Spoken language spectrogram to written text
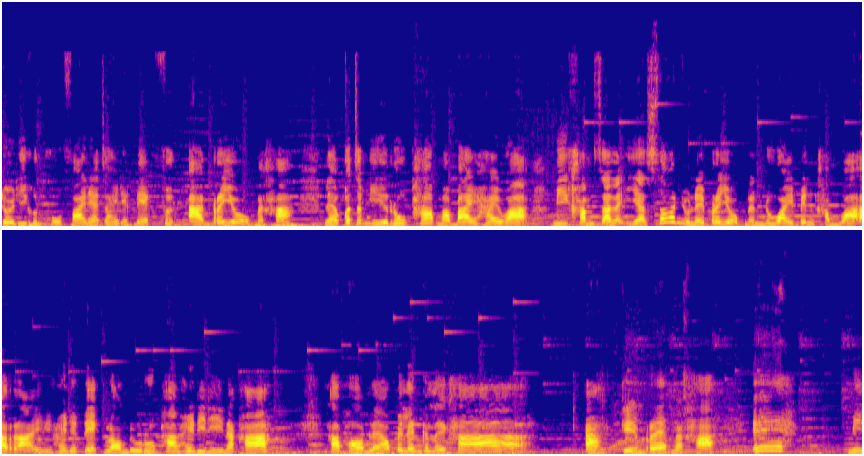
โดยที่คุณครูฝ้ายเนี่ยจะให้เด็กๆ ฝึกอ่านประโยคนะคะ แล้วก็จะมีรูปภาพมาใบให้ว่า มีคำสระเอียซ่อนอยู่ในประโยคนั้นด้วย เป็นคำว่าอะไร ให้เด็กๆ ลองดูรูปภาพให้ดีๆนะคะ ถ้าพร้อมแล้วไปเล่นกันเลยค่ะ อะเกมแรกนะคะ เอ๊ มี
